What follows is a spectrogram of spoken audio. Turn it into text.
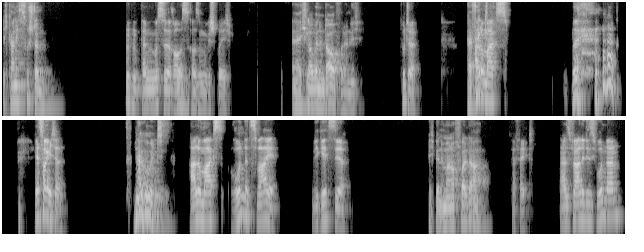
Ich kann nicht zustimmen. Dann musst du raus aus dem Gespräch. Ja, ich glaube, er nimmt auf, oder nicht? Tut er. Perfekt. Hallo Max. Jetzt fange ich an. Na gut. Hallo Max, Runde 2. Wie geht's dir? Ich bin immer noch voll da. Perfekt. Also für alle, die sich wundern,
